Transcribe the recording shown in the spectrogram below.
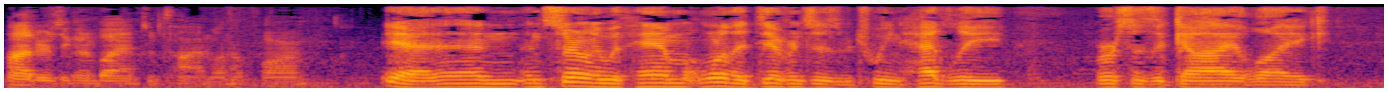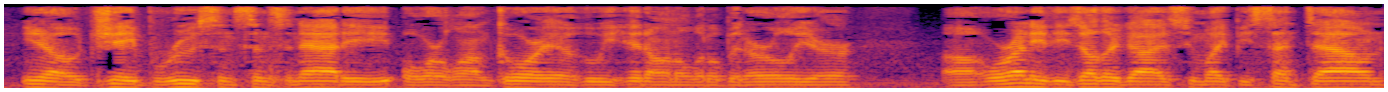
Padres are going to buy him some time on the farm. Yeah, and, and certainly with him, one of the differences between Headley versus a guy like you know, Jay Bruce in Cincinnati or Longoria, who we hit on a little bit earlier, uh, or any of these other guys who might be sent down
